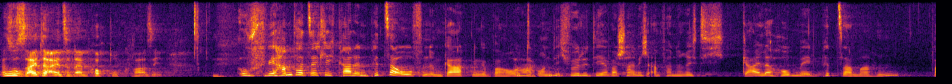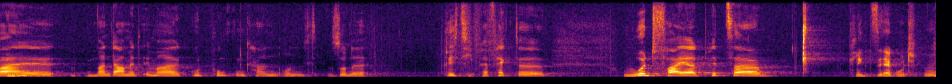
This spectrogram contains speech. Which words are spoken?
Also Uh. Seite 1 in deinem Kochbuch quasi. Uff, wir haben tatsächlich gerade einen Pizzaofen im Garten gebaut Ah, cool. und ich würde dir wahrscheinlich einfach eine richtig geile Homemade Pizza machen, weil Mhm. man damit immer gut punkten kann und so eine richtig perfekte Wood-fired Pizza. Klingt sehr gut. Mhm.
